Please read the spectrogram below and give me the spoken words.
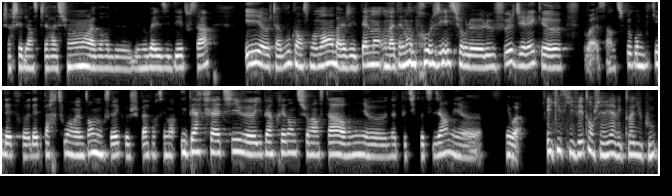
chercher de l'inspiration, avoir de, de, nouvelles idées, tout ça. Et je t'avoue qu'en ce moment, bah, j'ai tellement, on a tellement de projets sur le, le feu, je dirais que voilà, c'est un petit peu compliqué d'être d'être partout en même temps. Donc c'est vrai que je suis pas forcément hyper créative, hyper présente sur Insta, hormis notre petit quotidien, mais mais voilà. Et qu'est-ce qui fait ton chéri avec toi du coup?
